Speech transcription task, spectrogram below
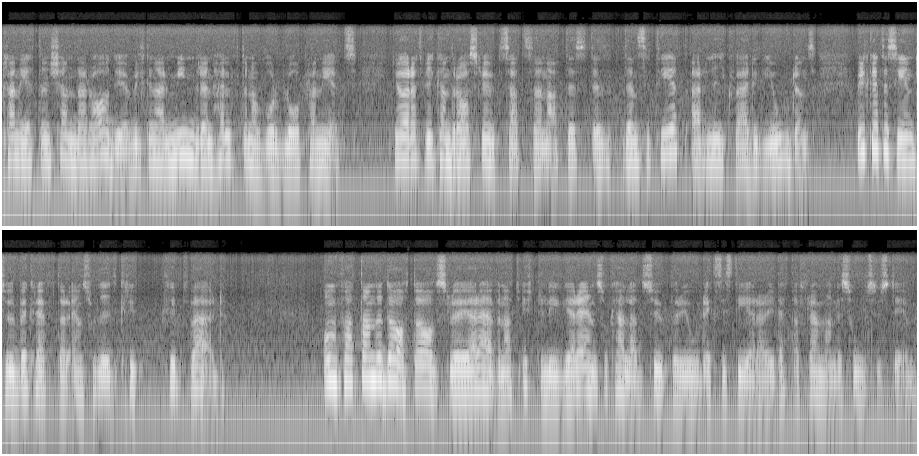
planetens kända radie, vilken är mindre än hälften av vår blå planets, gör att vi kan dra slutsatsen att dess densitet är likvärdig jordens, vilket i sin tur bekräftar en solid klippvärld. Omfattande data avslöjar även att ytterligare en så kallad superjord existerar i detta främmande solsystem.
